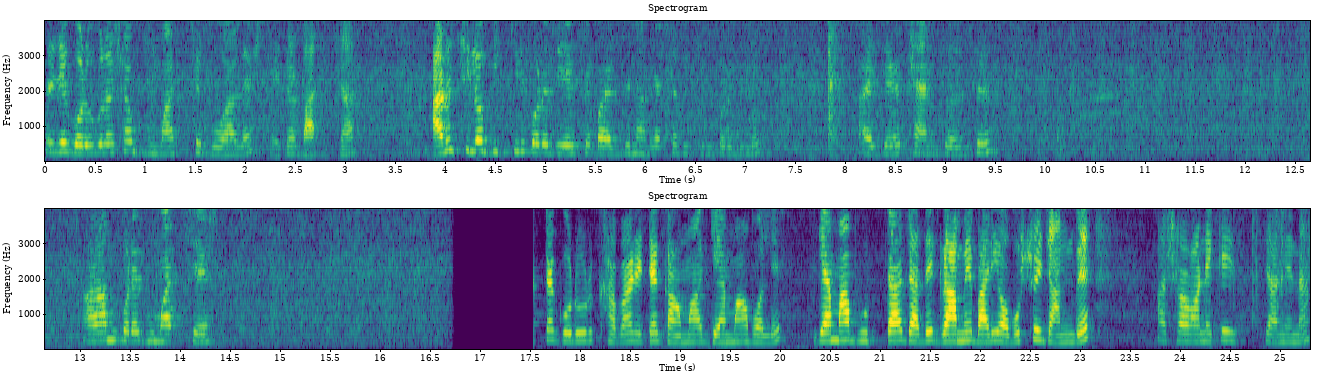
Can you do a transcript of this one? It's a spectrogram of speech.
এই যে গরুগুলো সব ঘুমাচ্ছে গোয়ালে, এটার বাচ্চা। আরও ছিল, বিক্রি করে দিয়েছে, কয়েকদিন আগে একটা বিক্রি করে দিল। আর এই যে ফ্যান চলছে। আরাম করে ঘুমাচ্ছে। একটা গরুর খাবার, এটা গামা, গ্যামা বলে। গ্যামা ভুট্টা, যাদের গ্রামে বাড়ি অবশ্যই জানবে। আর সব অনেকেই জানে না।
